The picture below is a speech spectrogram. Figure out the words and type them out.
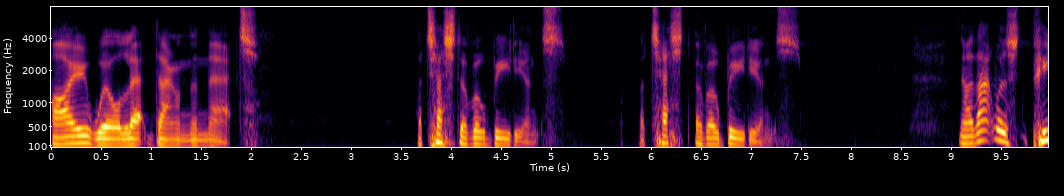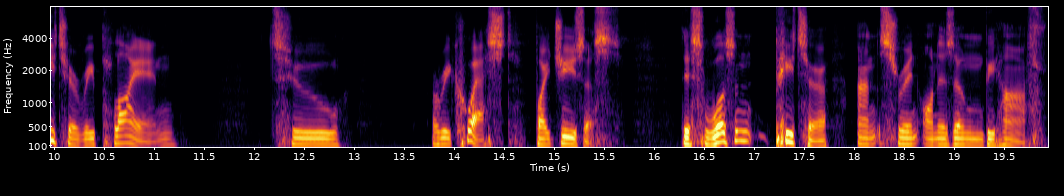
I will let down the net. A test of obedience. A test of obedience. Now, that was Peter replying to a request by Jesus. This wasn't Peter answering on his own behalf.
